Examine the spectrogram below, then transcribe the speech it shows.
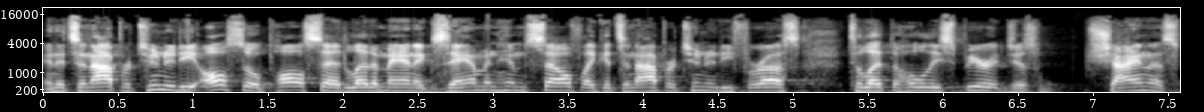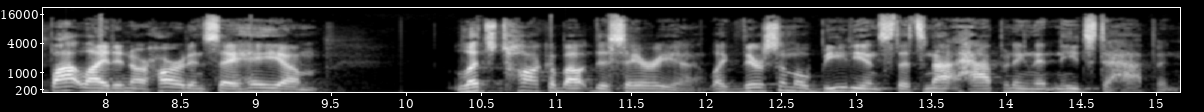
And it's an opportunity also, Paul said, let a man examine himself. Like it's an opportunity for us to let the Holy Spirit just shine a spotlight in our heart and say, hey, um, let's talk about this area. Like there's some obedience that's not happening that needs to happen.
